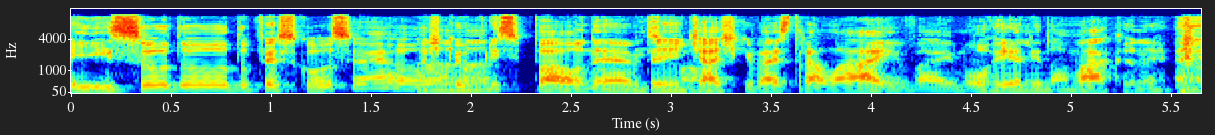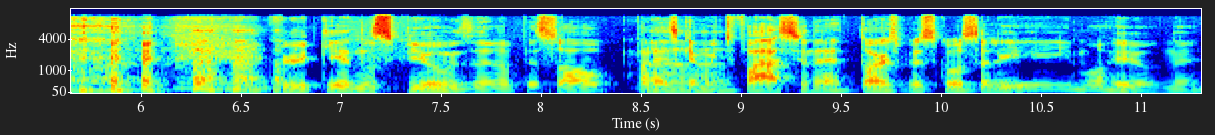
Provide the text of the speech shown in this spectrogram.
Isso do, do pescoço é, eu acho que é o principal, né? Muita gente acha que vai estralar e vai morrer ali na maca, né? Uhum. Porque nos filmes o pessoal parece uhum. que é muito fácil, né? Torce o pescoço ali e morreu, né?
